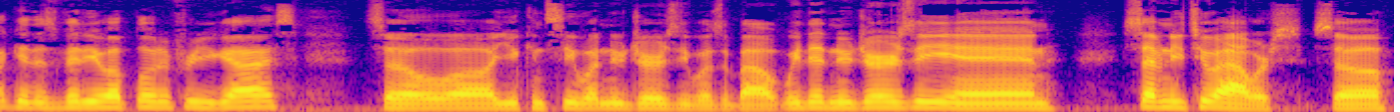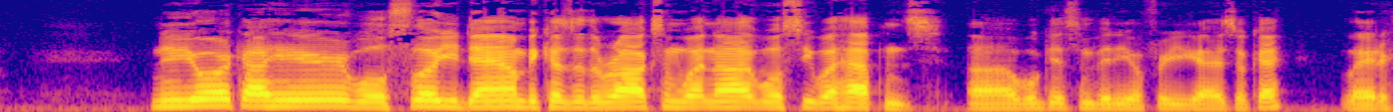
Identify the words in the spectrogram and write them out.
I'll get this video uploaded for you guys so uh, you can see what New Jersey was about. We did New Jersey in 72 hours. So New York I hear, will slow you down because of the rocks and whatnot. We'll see what happens. Uh, we'll get some video for you guys, okay? Later.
